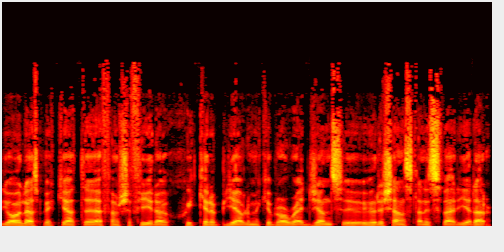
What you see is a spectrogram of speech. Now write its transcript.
jag har läst mycket att eh, FM24 skickar upp jävligt mycket bra Regents. Hur är känslan i Sverige där?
